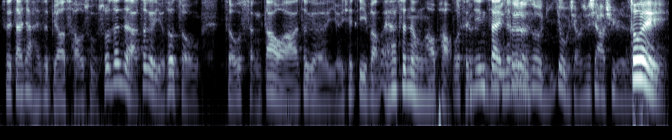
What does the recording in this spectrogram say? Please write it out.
所以大家还是不要超速。说真的啊，这个有时候走走省道啊，这个有一些地方，哎，它真的很好跑。我曾经在那个车的时候，你右脚就下去了。对，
